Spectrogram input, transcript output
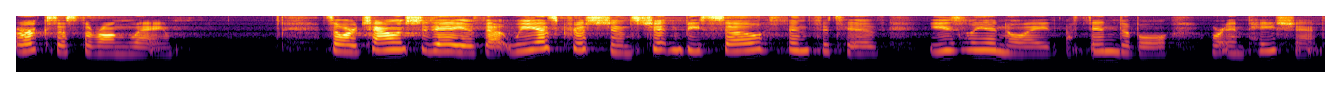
irks us the wrong way. So, our challenge today is that we as Christians shouldn't be so sensitive easily annoyed, offendable, or impatient,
